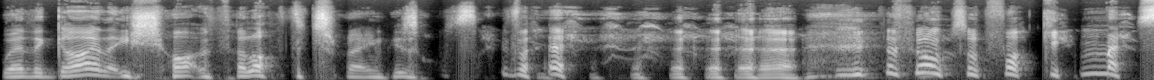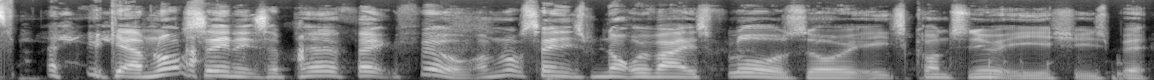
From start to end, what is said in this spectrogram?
Where the guy that he shot and fell off the train is also there. the film's a fucking mess, mate. Okay, I'm not saying it's a perfect film. I'm not saying it's not without its flaws or its continuity issues, but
